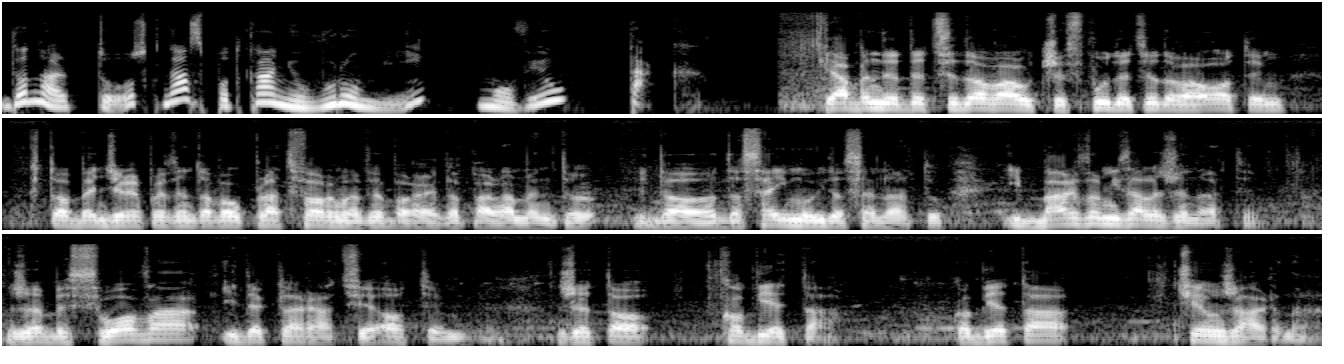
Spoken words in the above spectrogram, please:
Donald Tusk na spotkaniu w Rumi mówił tak. Ja będę decydował, czy współdecydował o tym, kto będzie reprezentował Platformę w wyborach do parlamentu, do, do Sejmu i do Senatu. I bardzo mi zależy na tym, żeby słowa i deklaracje o tym, że to kobieta, kobieta ciężarna,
